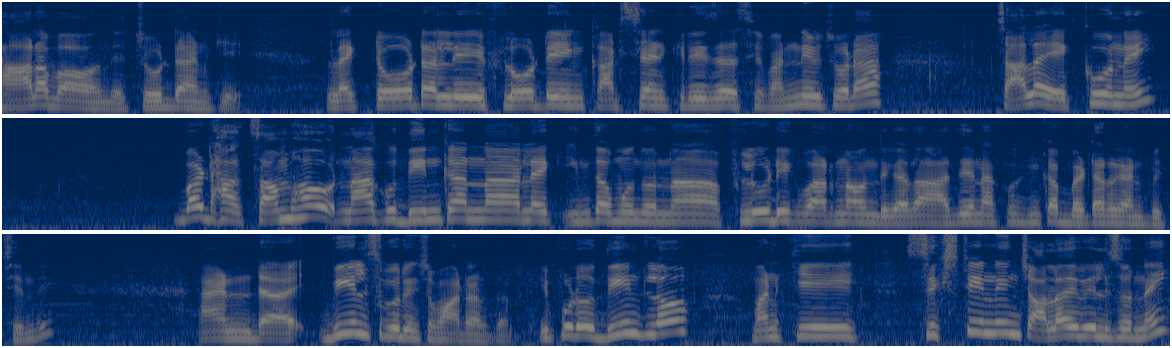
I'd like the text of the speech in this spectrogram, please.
చాలా బాగుంది చూడ్డానికి. Like totally floating cuts and creases ఇవన్నీ కూడా చాలా ఎక్కువ ఉన్నాయి. బట్ సమ్హౌ నాకు దీనికన్నా లైక్ ఇంతకుముందు ఉన్న ఫ్లూడిక్ వర్ణ ఉంది కదా అది నాకు ఇంకా బెటర్గా అనిపించింది. అండ్ వీల్స్ uh, గురించి మాట్లాడదాం. ఇప్పుడు దీంట్లో మనకి సిక్స్టీన్ ఇంచ్ అలాయ్ వీల్స్ ఉన్నాయి.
